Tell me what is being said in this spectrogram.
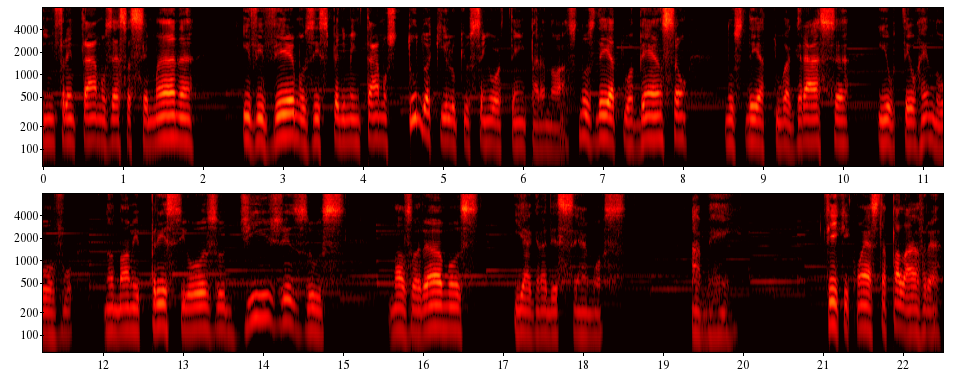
enfrentarmos essa semana e vivermos e experimentarmos tudo aquilo que o Senhor tem para nós. Nos dê a tua bênção, nos dê a tua graça e o teu renovo no nome precioso de Jesus, nós oramos e agradecemos. Amém Fique com esta palavra.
